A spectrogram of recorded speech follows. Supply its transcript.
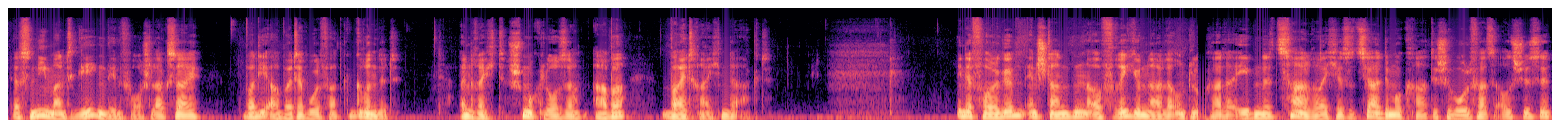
dass niemand gegen den Vorschlag sei, war die Arbeiterwohlfahrt gegründet. Ein recht schmuckloser, aber weitreichender Akt. In der Folge entstanden auf regionaler und lokaler Ebene zahlreiche sozialdemokratische Wohlfahrtsausschüsse,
